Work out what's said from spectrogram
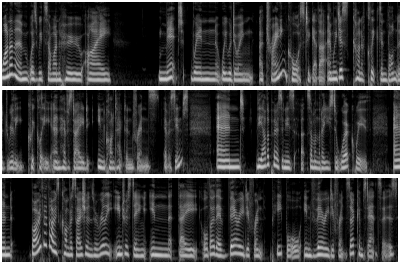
One of them was with someone who I met when we were doing a training course together and we just kind of clicked and bonded really quickly and have stayed in contact and friends ever since. And the other person is uh, someone that I used to work with. And both of those conversations were really interesting in that they, although they're very different people in very different circumstances,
